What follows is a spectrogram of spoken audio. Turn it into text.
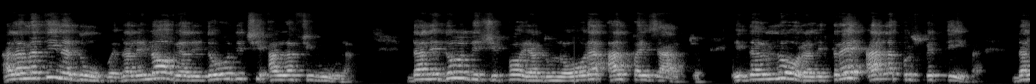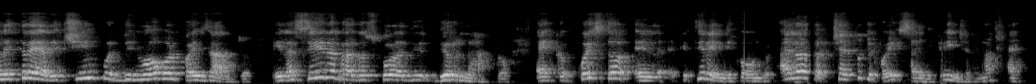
Alla mattina dunque, dalle 9 alle 12 alla figura, dalle 12 poi ad un'ora al paesaggio e da un'ora alle 3 alla prospettiva, dalle 3 alle 5 di nuovo al paesaggio e la sera vado a scuola di, di ornato. Ecco, questo è il, che ti rendi conto. Allora, certo che poi sai dipingere, no? Eh,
